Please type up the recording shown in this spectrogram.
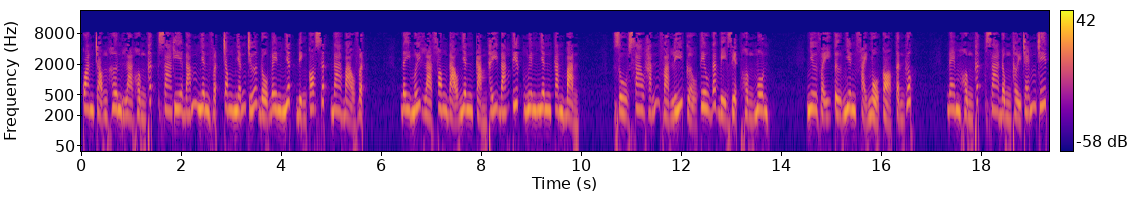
Quan trọng hơn là hồng thất gia kia đám nhân vật trong nhẫn chứa đồ bên nhất định có rất đa bảo vật. Đây mới là phong đạo nhân cảm thấy đáng tiếc nguyên nhân căn bản. Dù sao hắn và Lý Cửu Tiêu đã bị diệt hồng môn. Như vậy tự nhiên phải nhổ cỏ tận gốc. Đem hồng thất gia đồng thời chém chết.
